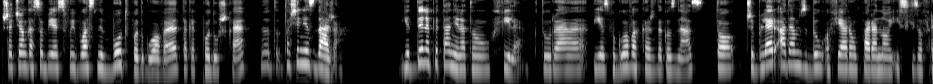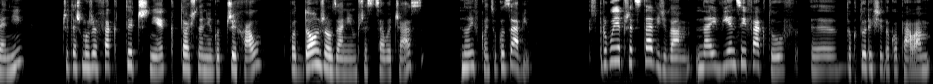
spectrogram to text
przeciąga sobie swój własny but pod głowę, tak jak poduszkę? No to, to się nie zdarza. Jedyne pytanie na tą chwilę, która jest w głowach każdego z nas, to czy Blair Adams był ofiarą paranoi i schizofrenii, czy też może faktycznie ktoś na niego czyhał, podążał za nim przez cały czas, no i w końcu go zabił. Spróbuję przedstawić Wam najwięcej faktów, y, do których się dokopałam.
